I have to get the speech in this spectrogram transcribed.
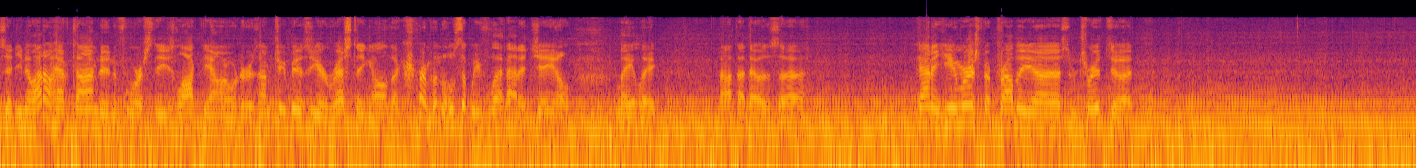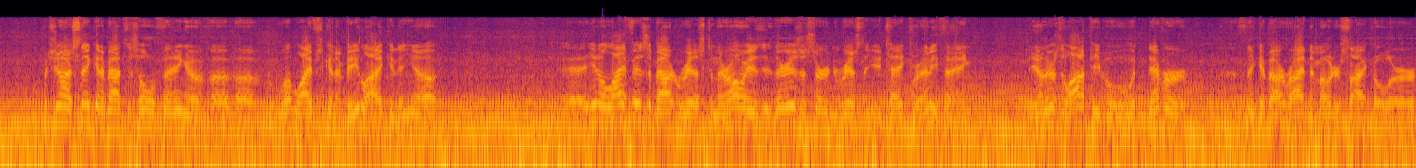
said, you know, I don't have time to enforce these lockdown orders. I'm too busy arresting all the criminals that we've let out of jail lately. I thought that was uh, kind of humorous, but probably uh, some truth to it. But you know, I was thinking about this whole thing of, uh, of what life's going to be like, and you know, uh, you know, life is about risk, and there always there is a certain risk that you take for anything. You know, there's a lot of people who would never think about riding a motorcycle or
